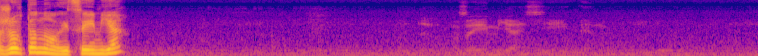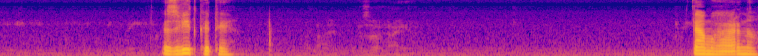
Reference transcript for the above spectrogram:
Жовтоногий це ім'я? Звідки ти? Там гарно.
